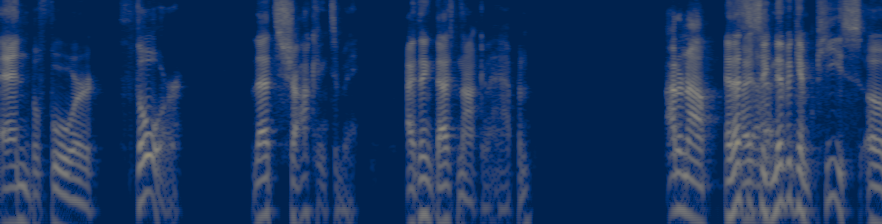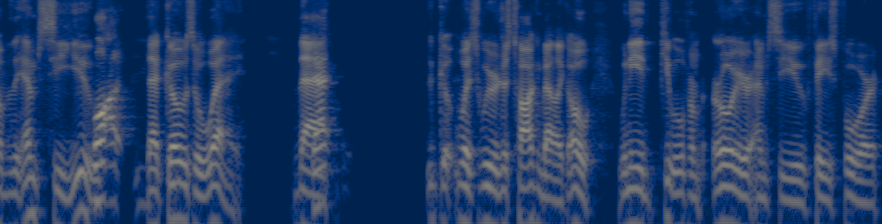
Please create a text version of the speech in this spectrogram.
end before Thor, that's shocking to me. I think that's not going to happen. I don't know, and that's a significant I, piece of the MCU well, that goes away. That, that which we were just talking about, like, oh, we need people from earlier MCU Phase Four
